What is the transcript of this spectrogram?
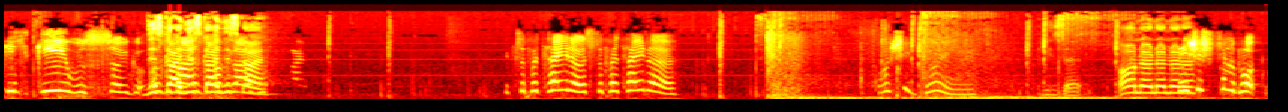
His gear was so good. This Oh, guy, this guy, there's this guy. It's the potato. It's the potato. What's she doing? He's dead. Oh no no no no! think she's trying to block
